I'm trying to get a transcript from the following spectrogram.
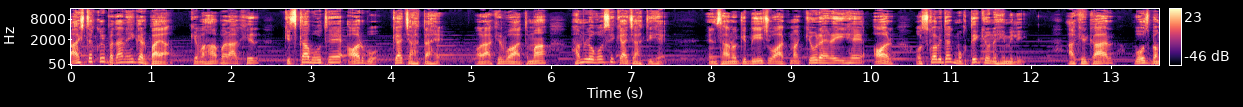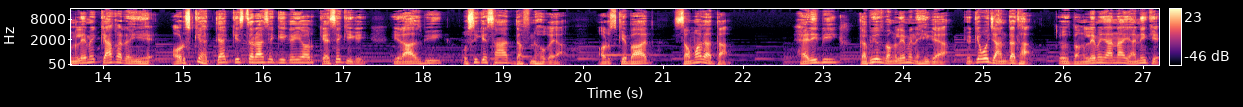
आज तक कोई पता नहीं कर पाया कि वहाँ पर आखिर किसका भूत है और वो क्या चाहता है। और आखिर वो आत्मा हम लोगों से क्या चाहती है? इंसानों के बीच वो आत्मा क्यों रह रही है और उसको अभी तक मुक्ति क्यों नहीं मिली? आखिरकार वो उस बंगले में क्या कर रही है और उसकी हत्या किस तरह से की गई और कैसे की गई? ये राज भी उसी के साथ दफन हो गया। और उसके बाद संवाददाता हैरी भी कभी उस बंगले में नहीं गया, क्योंकि वो जानता था कि उस बंगले में जाना यानी कि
